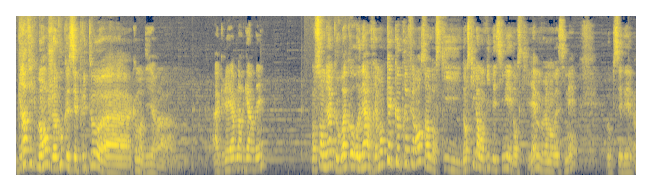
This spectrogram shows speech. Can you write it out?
Graphiquement, j'avoue que c'est plutôt, euh, comment dire, euh, agréable à regarder. On sent bien que Wako Ona a vraiment quelques préférences hein, dans ce qu'il a envie de dessiner et dans ce qu'il aime vraiment dessiner. Obsédé, va.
